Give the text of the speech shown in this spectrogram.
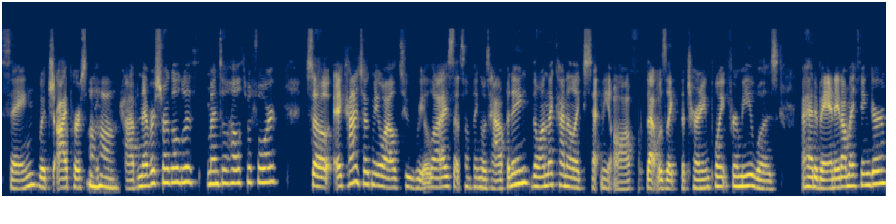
thing, which I personally mm-hmm. have never struggled with mental health before. So it kind of took me a while to realize that something was happening. The one that kind of like set me off, that was like the turning point for me, was I had a band aid on my finger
